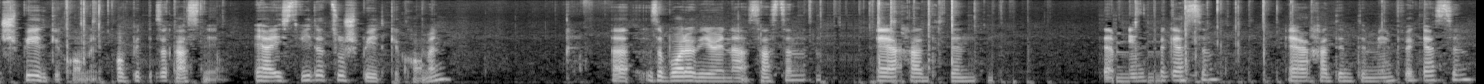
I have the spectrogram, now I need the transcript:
spät gekommen. Opet je zakasnio. Er ist wieder zu spät gekommen. Zaboravio je na sastanak. Er hat den Termin vergessen. Er hat den Termin vergessen.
